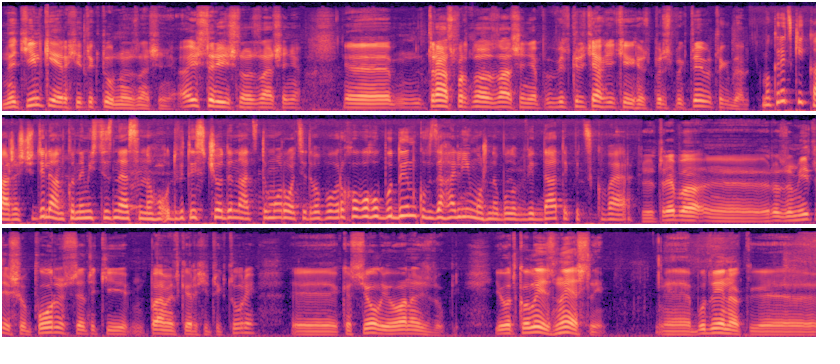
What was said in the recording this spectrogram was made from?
Не тільки архітектурного значення, а історичного значення, е, транспортного значення, відкриття якихось перспектив і так далі. Мокрицький каже, що ділянку на місці знесеного у 2011 році двоповерхового будинку взагалі можна було б віддати під сквер. Е, Треба е, розуміти, що поруч це такі пам'ятки архітектури, костьол Івана із Дуклі. І от коли знесли будинок е,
